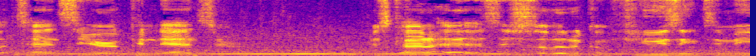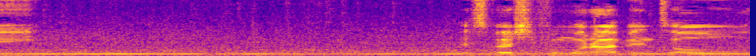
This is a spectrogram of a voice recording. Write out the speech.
a 10 SEER condenser. It's kind of it's just a little confusing to me, especially from what I've been told.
